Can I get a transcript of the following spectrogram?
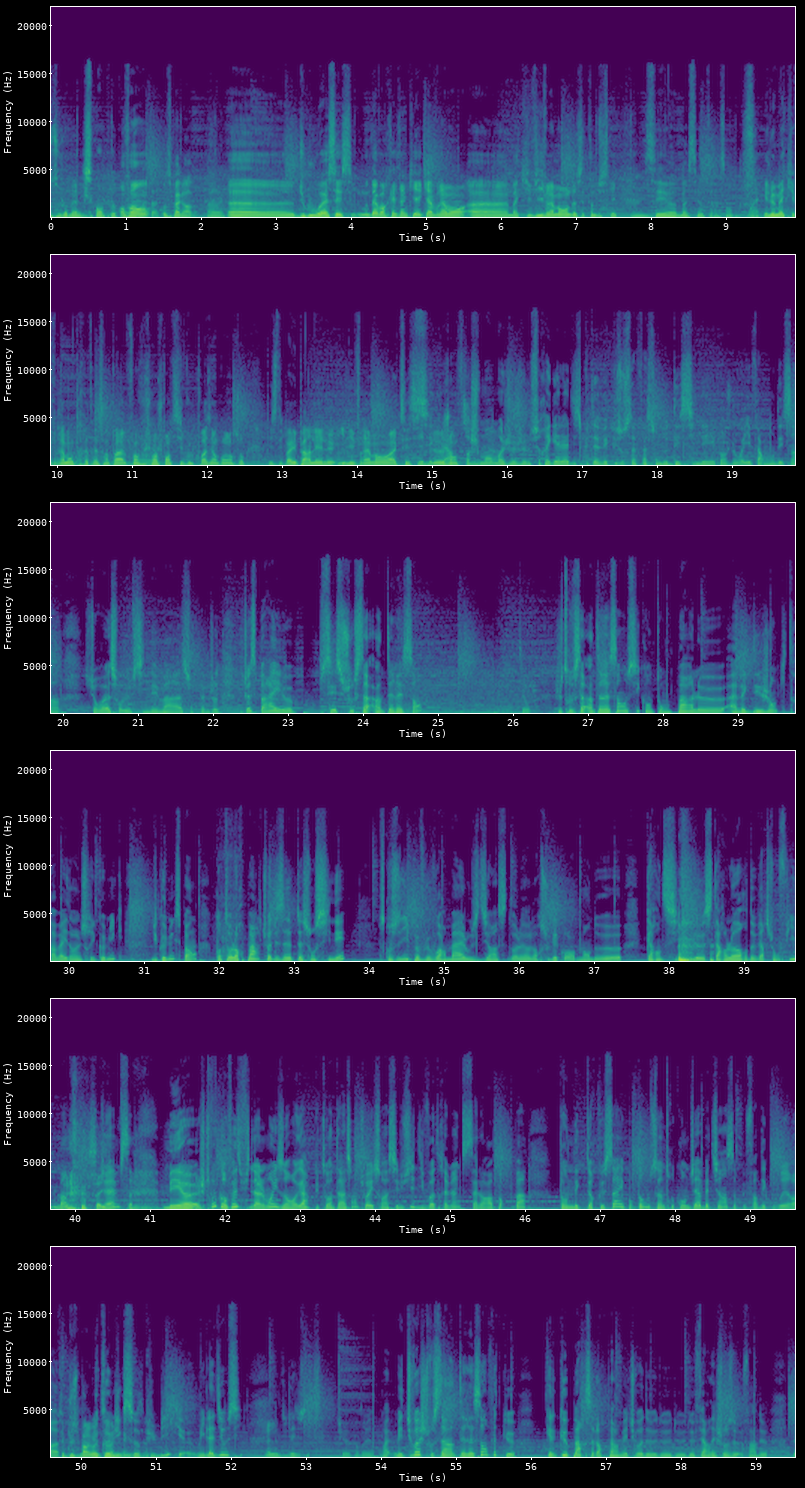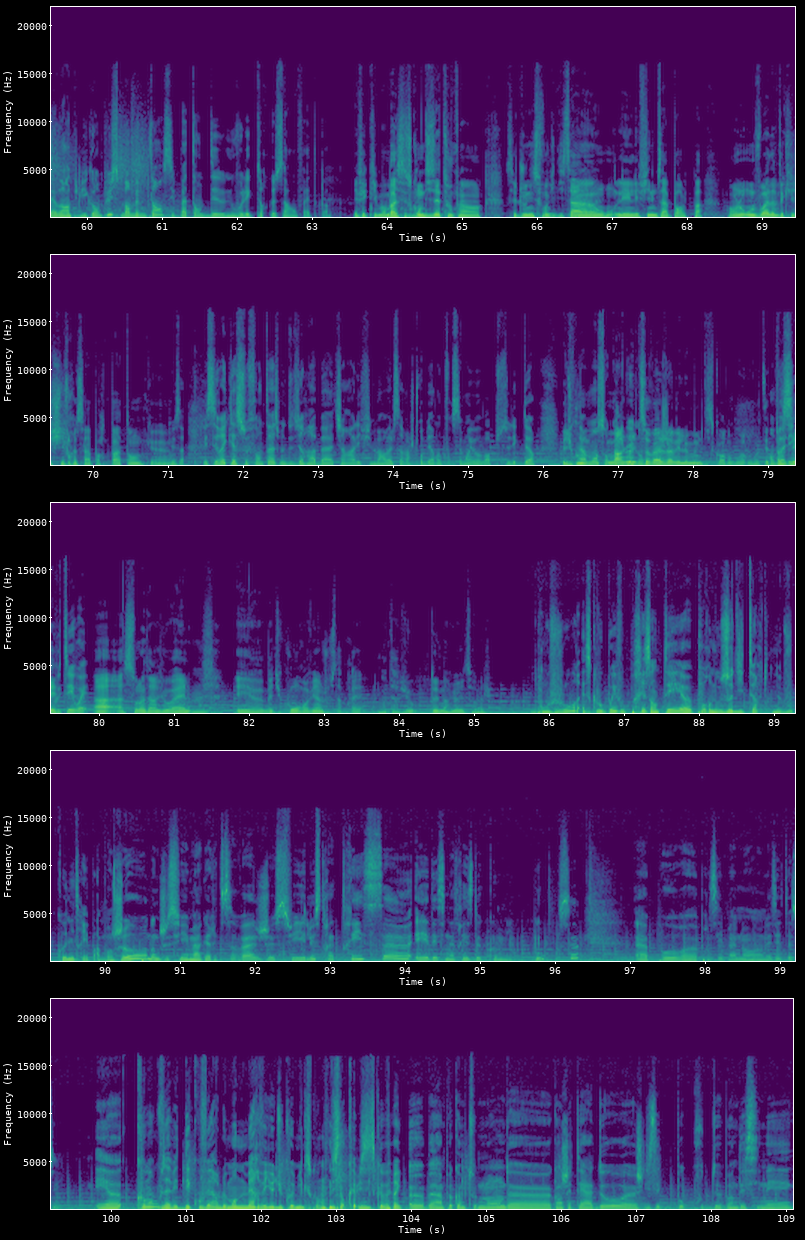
C'est le même. Ils sont un peu. cons, Enfin, c'est pas grave. Ah ouais. Euh, du coup, ouais, c'est c'est- d'avoir quelqu'un qui, qui a vraiment, euh, bah, qui vit vraiment de cette industrie, Mm. c'est euh, bah, c'est intéressant. Ouais. Et le mec est vraiment très très sympa. Enfin, Ouais. franchement, si vous le croisez en convention, n'hésitez pas à lui parler. le- il est vraiment C'est accessible, clair. gentil. Franchement, moi, je, je me suis régalée à discuter avec lui sur sa façon de dessiner, quand je le voyais faire mon dessin, sur, voilà, sur le cinéma, sur plein de choses. Tu vois, c'est pareil, euh, c'est, je trouve ça intéressant. Je trouve ça intéressant aussi quand on parle euh, avec des gens qui travaillent dans l'industrie du comic, du comics, pardon, quand on leur parle, tu vois, des adaptations ciné. Parce qu'on se dit, ils peuvent le voir mal ou se dire, ah, ça doit leur saouler qu'on leur demande euh, 46 000 Star-Lord version film, hein. James. Mais euh, je trouve qu'en fait, finalement, ils ont un regard plutôt intéressant. Tu vois, ils sont assez lucides, ils voient très bien que ça leur apporte pas tant de lecteurs que ça. Et pourtant, c'est un truc qu'on dit, ah bah tiens, ça peut faire découvrir euh, plus le comics au public. Oui, il a dit aussi. Il a dit aussi. Tu. Ouais, mais tu vois, je trouve ça intéressant en fait que quelque part ça leur permet tu vois de, de, de, de faire des choses enfin de d'avoir un public en plus mais en même temps c'est pas tant de nouveaux lecteurs que ça en fait quoi Effectivement, bah, c'est ce qu'on disait tout. Enfin, c'est Johnny souvent qui dit ça. Ouais, euh, on- les, les films, ça apporte pas. On, on le voit avec les chiffres, ça apporte pas tant que. que ça mais c'est vrai qu'il y a ce fantasme de dire ah bah tiens les films Marvel ça marche trop bien donc forcément ils vont avoir plus de lecteurs Mais du coup, Marguerite Sauvage avait le même discours, donc on va, va peut-être va passer ouais à, à son interview à elle. Mhm. Et euh, bah, du coup, on revient juste après l'interview de Marguerite Sauvage. Bonjour est-ce que vous pouvez vous présenter euh, pour nos auditeurs qui ne vous connaîtraient pas? Bonjour, donc je suis Marguerite Sauvage, je suis illustratrice euh, et dessinatrice de comic books euh, pour principalement les États-Unis. et euh, comment vous avez découvert le monde merveilleux du comics comme on dit dans Comics Discovery? Euh, ben, un peu comme tout le monde, euh, quand j'étais ado, je lisais beaucoup de bandes dessinées,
